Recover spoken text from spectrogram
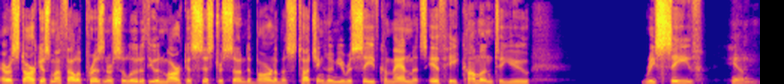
Aristarchus, my fellow prisoner, saluteth you, and Marcus, sister son to Barnabas, touching whom you receive commandments. If he come unto you, receive him.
